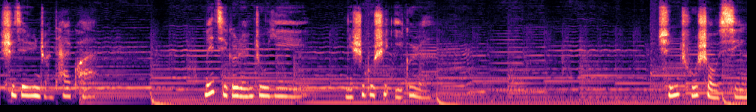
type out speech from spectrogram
世界运转太快，没几个人注意。你是不是一个人？群处守行，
